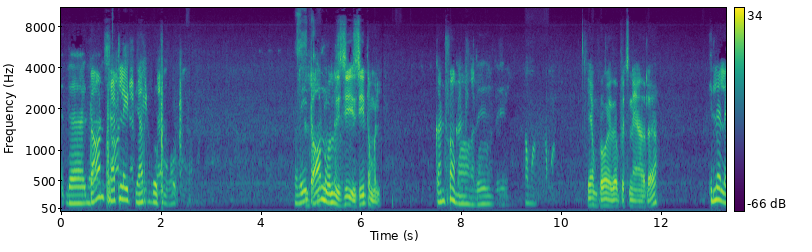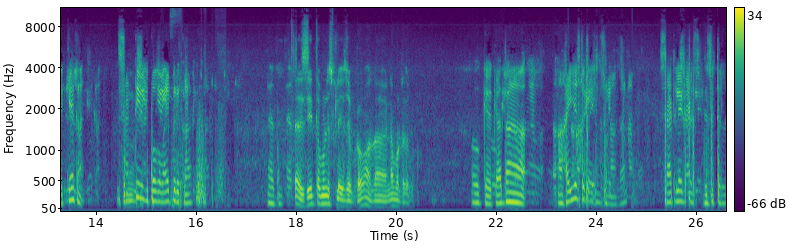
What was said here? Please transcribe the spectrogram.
இந்த டான் சேட்டலைட் யாருக்கு ப்ரோ போகும் டான் தமிழ் வந்து ஜி ஜி தமிழ் கன்ஃபார்மா அது ஆமா ஏன் ப்ரோ ஏதோ பிரச்சனையா அதுல? இல்ல இல்ல கேக்குறேன். சன். டிவிக்கு போக வாய்ப்பு இருக்கா? ஜி தமிழ்னு சொல்லிடுச்சு ப்ரோ அதான் என்ன பண்றது ப்ரோ ஓகே ஓகே அதான் ஹையஸ்ட் ப்ரைஸ்னு சொன்னாங்க. சேட்டலைட் ப்ளஸ் டிஜிட்டல்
